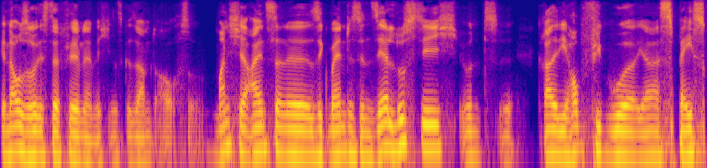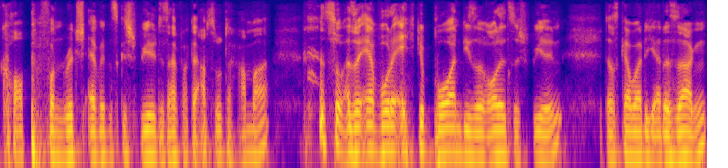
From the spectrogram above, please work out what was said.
Genauso ist der Film nämlich insgesamt auch so. Manche einzelne Segmente sind sehr lustig und äh, gerade die Hauptfigur, ja, Space Cop von Rich Evans gespielt, ist einfach der absolute Hammer. so, also er wurde echt geboren, diese Rolle zu spielen. Das kann man nicht alles sagen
